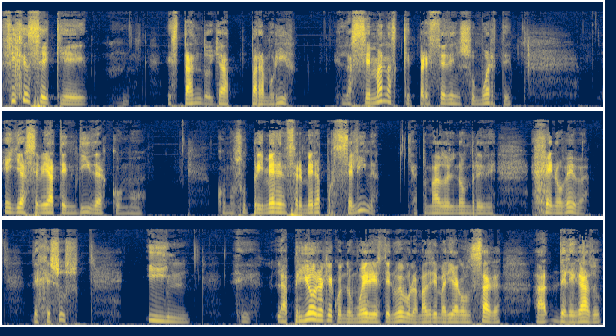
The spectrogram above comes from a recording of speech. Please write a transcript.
Fíjense que estando ya para morir, en las semanas que preceden su muerte, ella se ve atendida como como su primera enfermera por Celina, que ha tomado el nombre de Genoveva, de Jesús. Y eh, la priora, que cuando muere es de nuevo la Madre María Gonzaga, ha delegado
